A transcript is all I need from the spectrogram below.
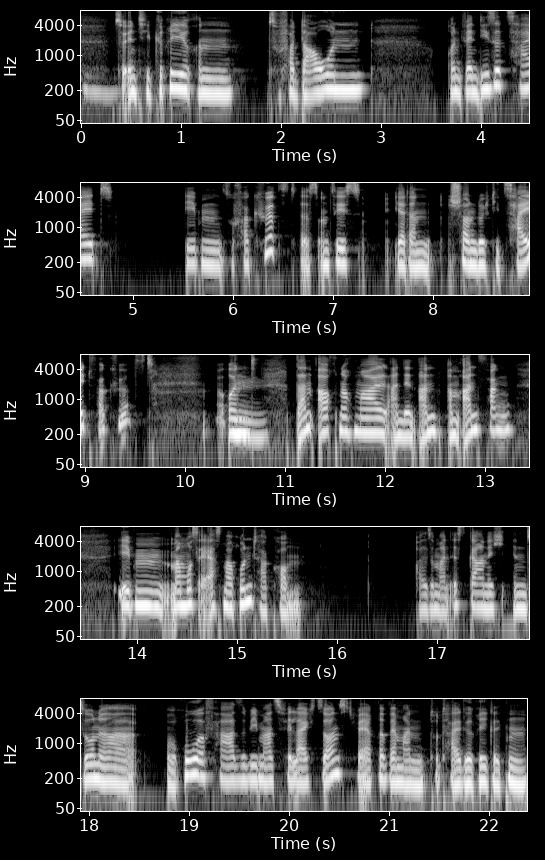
mhm. zu integrieren, zu verdauen. Und wenn diese Zeit eben so verkürzt ist und sie ist ja dann schon durch die Zeit verkürzt und mhm. dann auch noch mal an den an, am Anfang eben man muss ja erstmal runterkommen. Also man ist gar nicht in so einer Ruhephase, wie man es vielleicht sonst wäre, wenn man total geregelten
